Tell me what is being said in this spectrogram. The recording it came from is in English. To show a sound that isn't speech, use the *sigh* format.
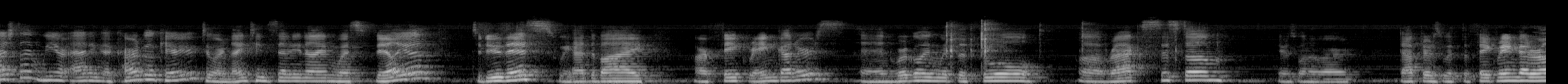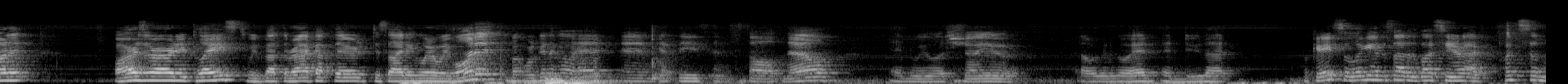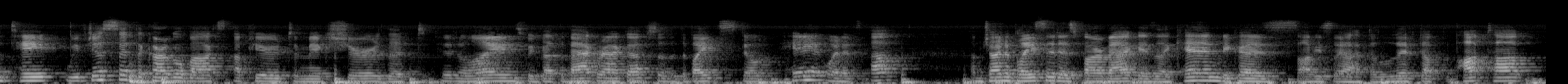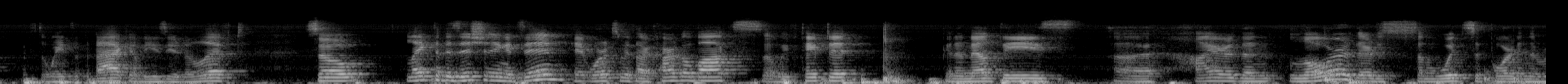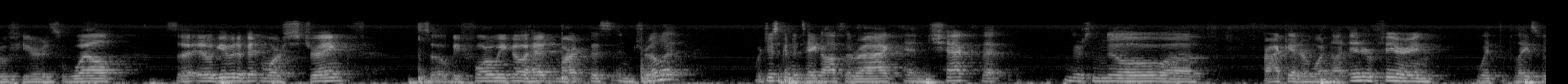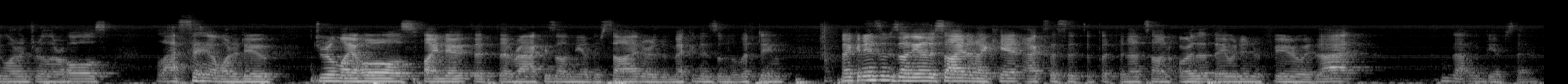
Garage Time, we are adding a cargo carrier to our 1979 Westfalia. To do this, we had to buy our fake rain gutters, and we're going with the Thule uh, rack system. Here's one of our adapters with the fake rain gutter on it. Bars are already placed. We've got the rack up there deciding where we want it, but we're gonna go ahead and get these installed now, and we will show you how we're gonna go ahead and do that. Okay, so looking at the side of the bus here, I've put some tape. We've just set the cargo box up here to make sure that it aligns. We've got the back rack up so that the bikes don't hit it when it's up. I'm trying to place it as far back as I can because obviously I'll have to lift up the pop top the weight's at the back, it'll be easier to lift. So like the positioning it's in, it works with our cargo box. So we've taped it. Gonna mount these uh, higher than lower. There's some wood support in the roof here as well. So it'll give it a bit more strength. So before we go ahead mark this and drill it, we're just gonna take off the rack and check that there's no uh, bracket or whatnot interfering with the place we want to drill our holes. Last thing I want to do, drill my holes, find out that the rack is on the other side or the mechanism, the lifting mechanism is on the other side and I can't access it to put the nuts on or that they would interfere with that. That would be upsetting.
